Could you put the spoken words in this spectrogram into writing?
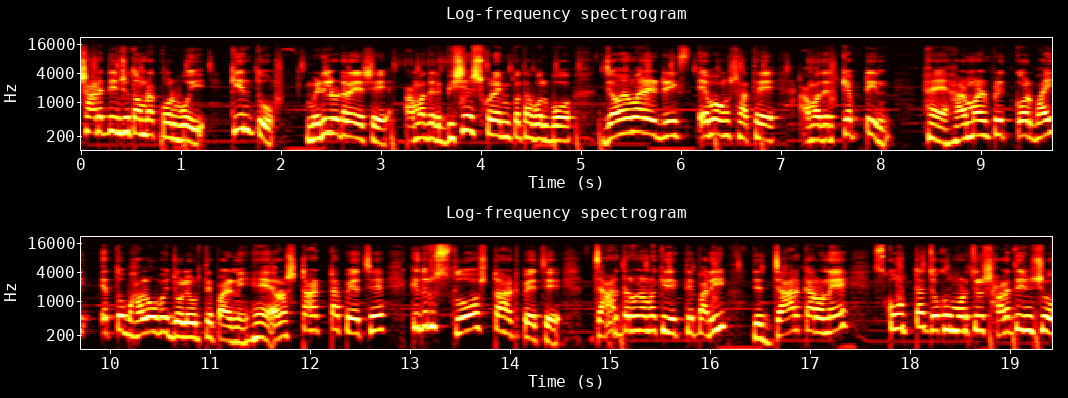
সাড়ে তিনশো তো আমরা করবই। কিন্তু মিডিল অর্ডারে এসে আমাদের বিশেষ করে আমি কথা বলব জয়মা রেড্রিক্স এবং সাথে আমাদের ক্যাপ্টেন হ্যাঁ হারমানপ্রীত কর ভাই এত ভালোভাবে জ্বলে উঠতে পারেনি। হ্যাঁ ওরা স্টার্টটা পেয়েছে, কিন্তু একটু স্লো স্টার্ট পেয়েছে। যার দারুণ আমরা কি দেখতে পারি? যে যার কারণে স্কোরটা যখন মনে হচ্ছিল সাড়ে তিনশো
